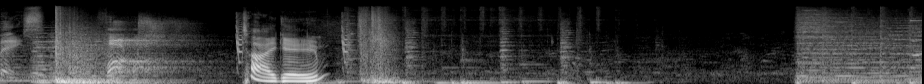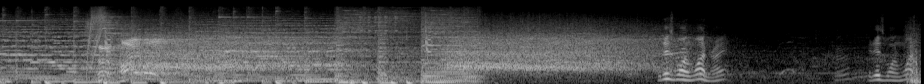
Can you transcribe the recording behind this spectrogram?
Is Returning to base. Fox. Tie game. Survival. It is 1 1, right? It is one 1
